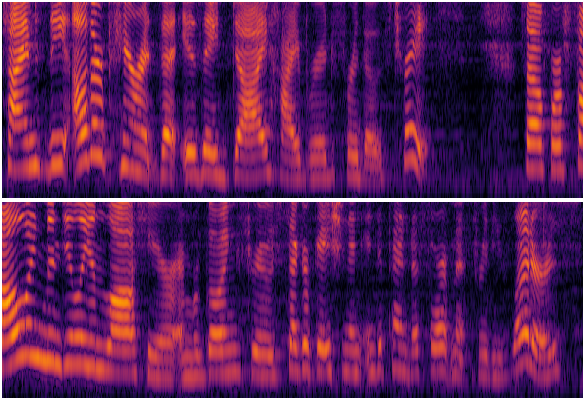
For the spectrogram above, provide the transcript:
times the other parent that is a dihybrid for those traits. So if we're following Mendelian law here and we're going through segregation and independent assortment for these letters,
